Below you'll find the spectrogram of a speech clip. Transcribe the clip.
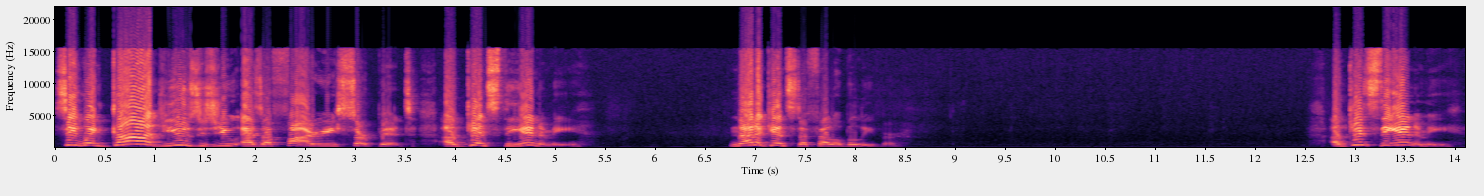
See, when God uses you as a fiery serpent against the enemy, not against a fellow believer, against the enemy.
